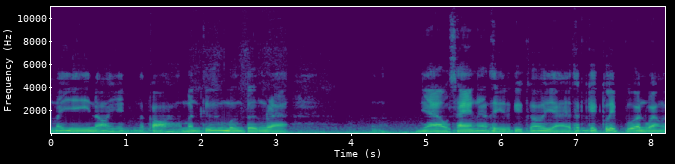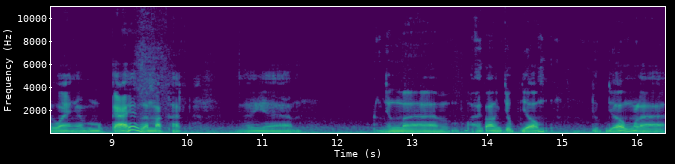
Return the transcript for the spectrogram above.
mấy vị nói nó có mình cứ mường tượng ra. Giàu sang á, thì có giải thích cái clip của anh Hoàng Huy Hoàng á, một cái là mất hết rồi, à, nhưng mà phải có một chút vốn. Chút vốn là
